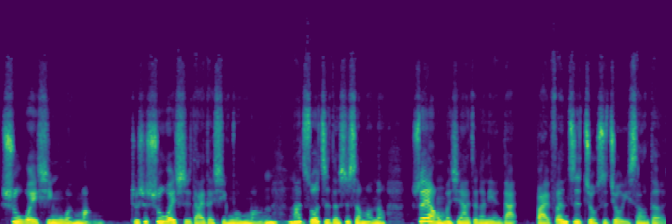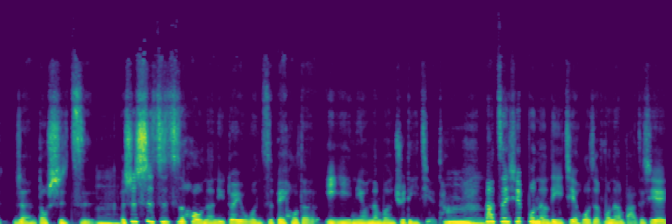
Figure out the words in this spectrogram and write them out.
数位新闻盲。就是数位时代的新闻盲，嗯、那所指的是什么呢？虽然我们现在这个年代。百分之九十九以上的人都识字，嗯，可是识字之后呢，你对于文字背后的意义，你有能不能去理解它？嗯，那这些不能理解或者不能把这些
